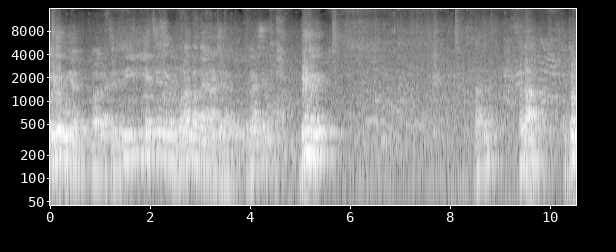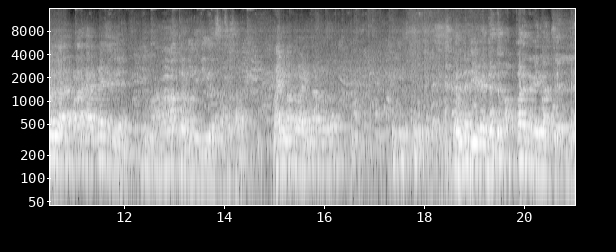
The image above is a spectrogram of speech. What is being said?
ഒരു കൂടി ഞാൻ ഈ എക്സസൈസ് കൊണ്ട് ഗുണം തന്നെ കാണിച്ചു തരാം ബ്രീത്ത് അല്ല ഇപ്പൊ വളരെ കറക്റ്റായി ചെയ്തില്ലേ? ഇത് മാത്രം മതി ജീവിത സക്സസ് ആവാൻ വഴി മക്കൾ വഴി മാറുന്നത് എന്റെ ജീവിതം എന്റെ അപ്പൻ എന്നെ കൈമാറ്റില്ല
